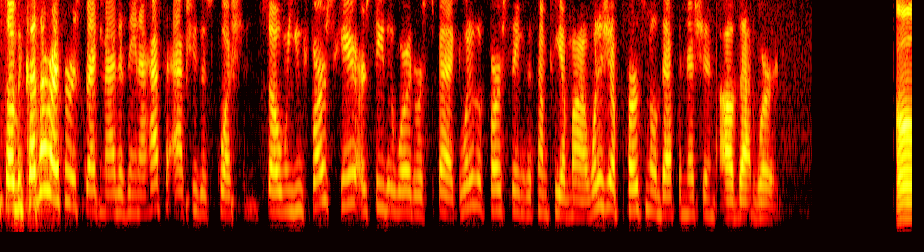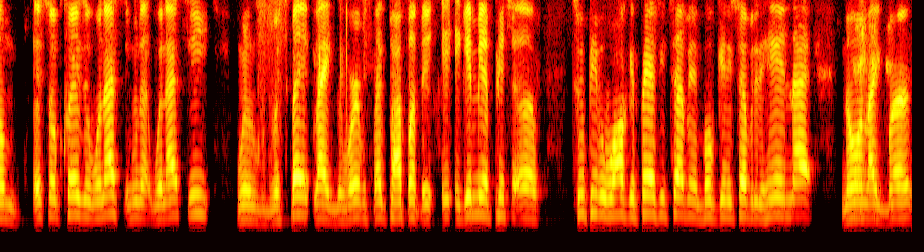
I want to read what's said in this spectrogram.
So, because I write for Respect Magazine, I have to ask you this question. So, when you first hear or see the word respect, what are the first things that come to your mind? What is your personal definition of that word? um it's so crazy when I when I when I see when respect like the word respect pop up, it, it, it give me a picture of two people walking past each other and both getting each other to the head nod, knowing like, bro,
